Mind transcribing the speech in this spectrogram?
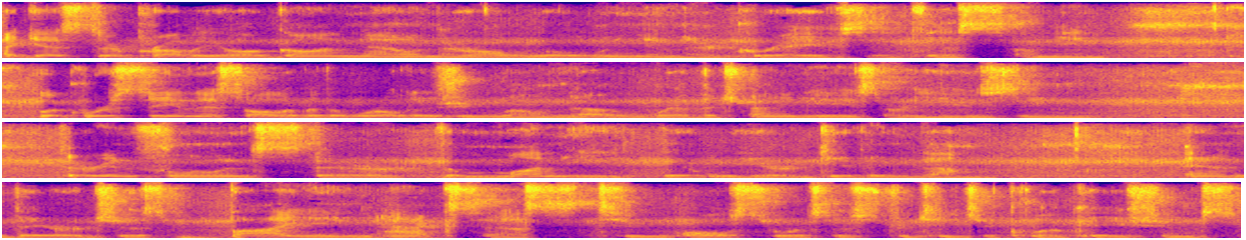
I guess they're probably all gone now and they're all rolling in their graves at this. I mean, look, we're seeing this all over the world, as you well know, where the Chinese are using their influence, their the money that we are giving them, and they are just buying access to all sorts of strategic locations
